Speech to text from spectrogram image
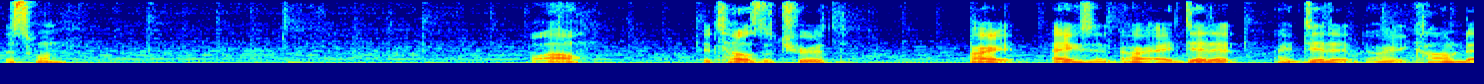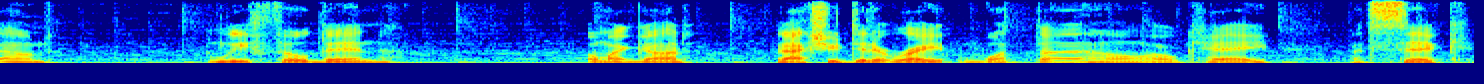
This one. Wow. It tells the truth. Alright, exit. Alright, I did it. I did it. Alright, calm down. Leaf filled in. Oh my god. It actually did it right. What the hell? Okay. That's sick.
